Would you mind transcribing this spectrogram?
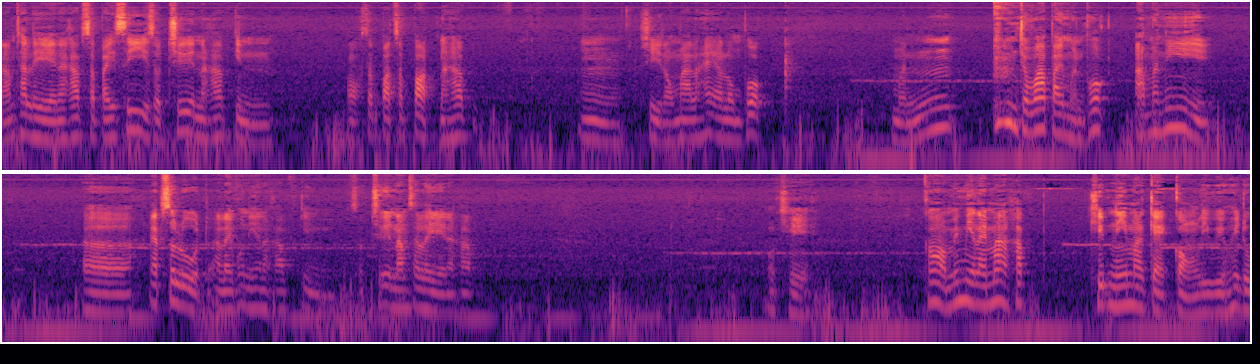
น้ำทะเลนะครับสไปซี่สดชื่นนะครับกลิ่นออกสปอตสปอตนะครับ อืมฉีดออกมาแล้วให้อารมณ์พวก เหมือน จะว่าไปเหมือนพวกอามานี่เอ่อแอบสูตอะไรพวกนี้นะครับกลิ่นสดชื่นน้ำทะเลนะครับ เค ก็ไม่มีอะไรมากครับ คลิปนี้มาแกะกล่องรีวิวให้ดู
